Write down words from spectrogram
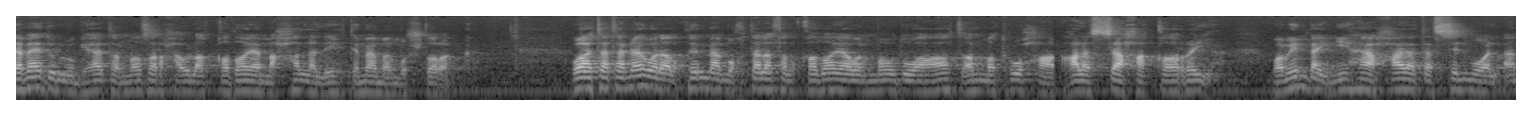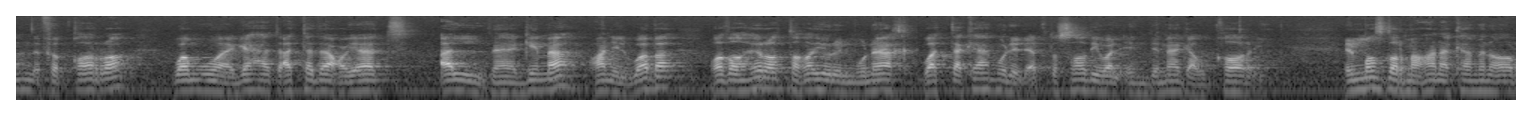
تبادل وجهات النظر حول قضايا محل الاهتمام المشترك. وتتناول القمة مختلف القضايا والموضوعات المطروحة على الساحة القارية ومن بينها حالة السلم والأمن في القارة ومواجهة التداعيات الناجمة عن الوباء وظاهرة تغير المناخ والتكامل الاقتصادي والاندماج القاري. المصدر معنا كان من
